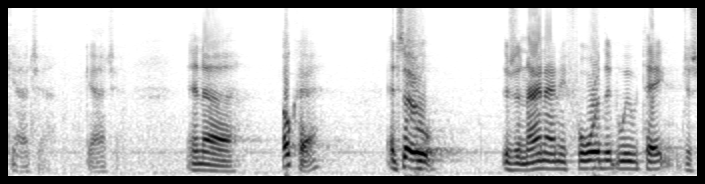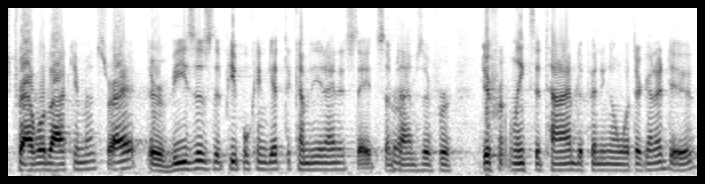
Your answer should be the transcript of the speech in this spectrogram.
Gotcha. Gotcha. And uh, okay. And so there's a I-94 that we would take, just travel documents, right? There are visas that people can get to come to the United States. Sometimes they're for different lengths of time, depending on what they're going to do.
